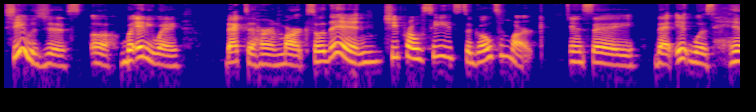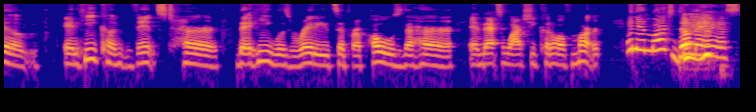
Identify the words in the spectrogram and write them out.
she was just uh but anyway back to her and mark so then she proceeds to go to mark and say that it was him and he convinced her that he was ready to propose to her and that's why she cut off mark and then mark's dumbass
